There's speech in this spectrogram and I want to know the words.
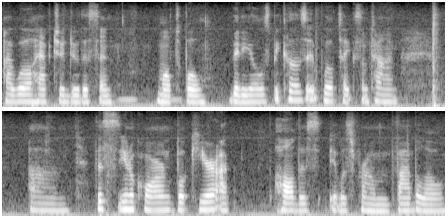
I will have to do this in multiple videos because it will take some time. Um, this unicorn book here, I hauled this, it was from Five Below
